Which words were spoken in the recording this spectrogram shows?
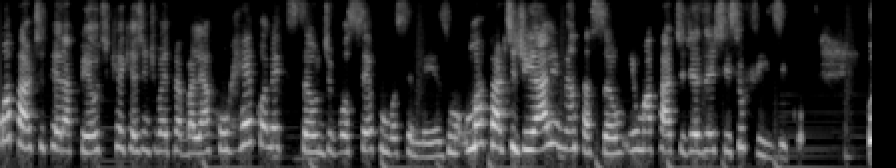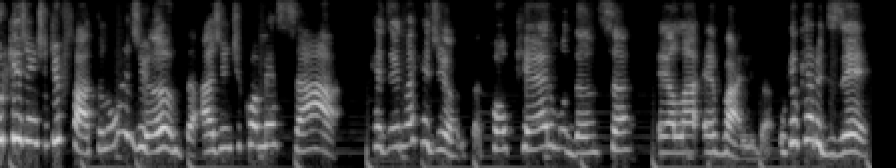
uma parte terapêutica que a gente vai trabalhar com reconexão de você com você mesmo, uma parte de alimentação e uma parte de exercício físico. Porque, gente, de fato, não adianta a gente começar, quer dizer, não é que adianta, qualquer mudança ela é válida. O que eu quero dizer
